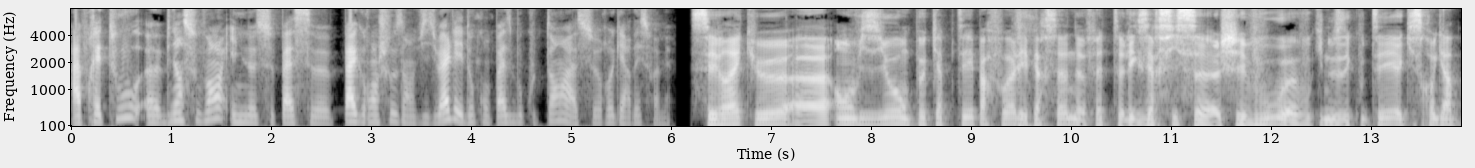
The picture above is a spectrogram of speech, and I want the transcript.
après tout, euh, bien souvent, il ne se passe euh, pas grand-chose en visuel et donc on passe beaucoup de temps à se regarder soi-même. C'est vrai que euh, en visio, on peut capter parfois les personnes, euh, faites l'exercice euh, chez vous, vous qui nous écoutez, qui se regardent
